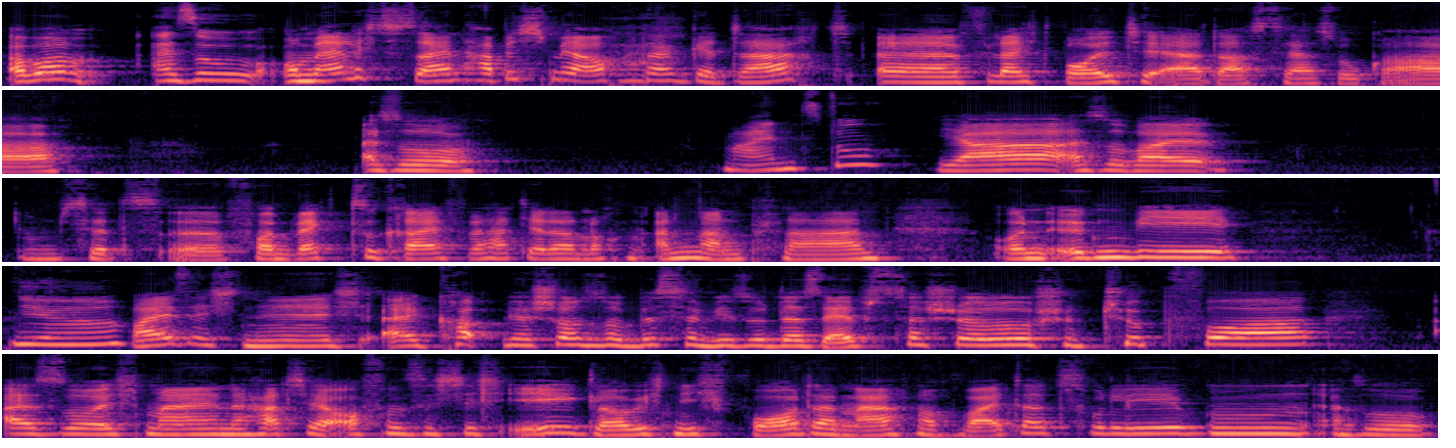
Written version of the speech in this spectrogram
Aber also, um ehrlich zu sein, habe ich mir auch dann gedacht, äh, vielleicht wollte er das ja sogar. Also. Meinst du? Ja, also weil, um es jetzt äh, von wegzugreifen, hat ja dann noch einen anderen Plan. Und irgendwie. Ja. Weiß ich nicht. Er kommt mir schon so ein bisschen wie so der selbstzerstörerische Typ vor. Also, ich meine, er hat ja offensichtlich eh, glaube ich, nicht vor, danach noch weiterzuleben. Also,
